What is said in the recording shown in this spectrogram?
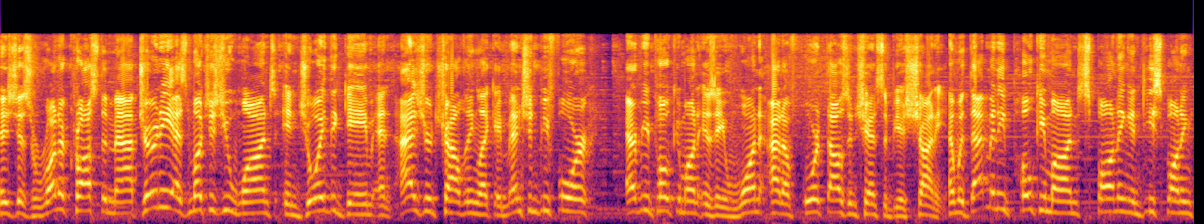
is just run across the map, journey as much as you want, enjoy the game, and as you're traveling, like I mentioned before, every Pokemon is a 1 out of 4,000 chance to be a shiny. And with that many Pokemon spawning and despawning,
